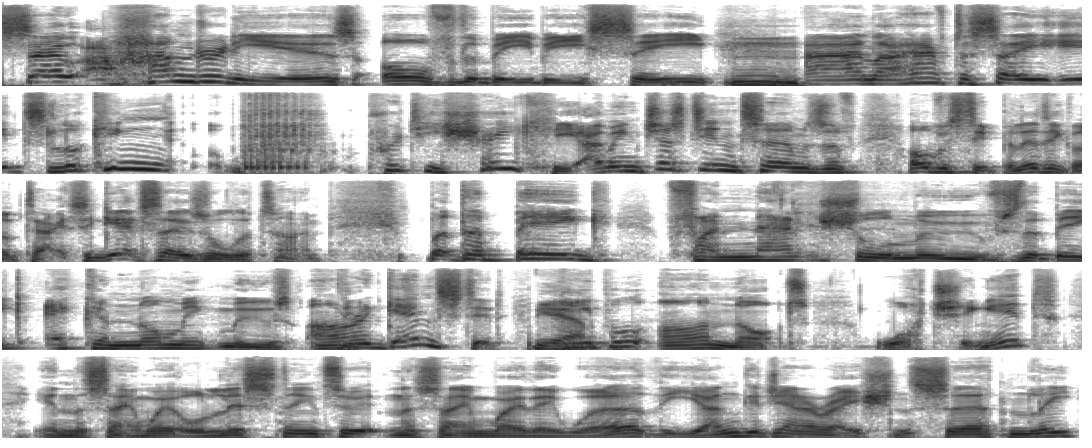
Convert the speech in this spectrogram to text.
So, a hundred years of the BBC, and I have to say, it's looking pff, pretty shaky. I mean, just in terms of obviously political attacks, it gets those all the time. But the big financial moves, the big economic moves are against it. Yeah. People are not watching it in the same way or listening to it in the same way they were. The younger generation, certainly.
